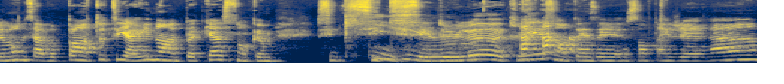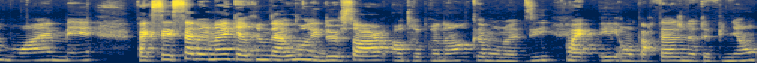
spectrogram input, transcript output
le monde, ça va pas en tout. Ils arrivent dans notre podcast, ils sont comme, c'est qui, ces eux? deux-là? OK, ils sont, sont ingérants, ouais, mais... Fait que c'est Sabrina et Catherine Daou, on est deux sœurs entreprenantes, comme on a dit, Ouais. et on partage notre opinion.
